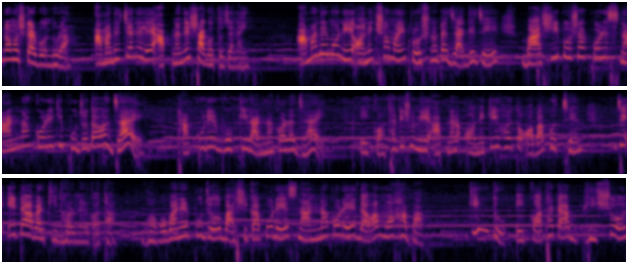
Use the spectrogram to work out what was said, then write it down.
নমস্কার বন্ধুরা, আমাদের চ্যানেলে আপনাদের স্বাগত জানাই। আমাদের মনে অনেক সময় প্রশ্নটা জাগে যে বাসি পোশাক পরে স্নান না করে কি পুজো দেওয়া যায়? ঠাকুরের ভোগ কি রান্না করা যায়? এই কথাটি শুনে আপনারা অনেকেই হয়তো অবাক হচ্ছেন যে, এটা আবার কি ধরনের কথা? ভগবানের পুজো বাসি কাপড়ে স্নান না করে দেওয়া মহাপাপ। কিন্তু এই কথাটা ভীষণ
